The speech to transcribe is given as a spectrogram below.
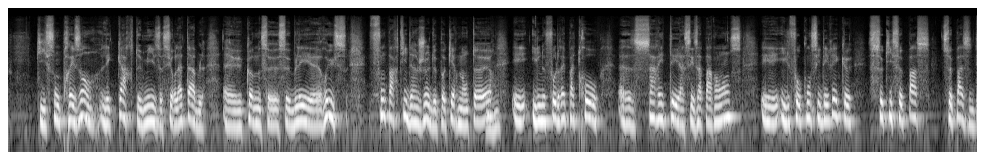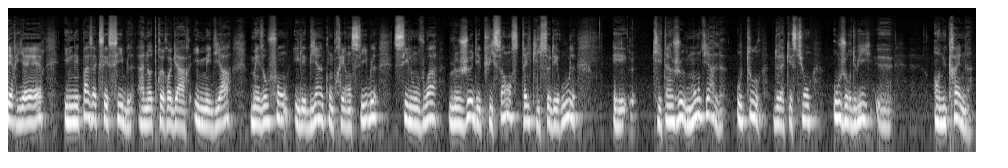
qui sont présents, les cartes mises sur la table, euh, comme ce, blé euh, russe, font partie d'un jeu de poker menteur mhm. et il ne faudrait pas trop euh, s'arrêter à ces apparences et il faut considérer que ce qui se passe se passe derrière il n'est pas accessible à notre regard immédiat, mais au fond, il est bien compréhensible si l'on voit le jeu des puissances tel qu'il se déroule et qui est un jeu mondial autour de la question aujourd'hui euh, en Ukraine.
